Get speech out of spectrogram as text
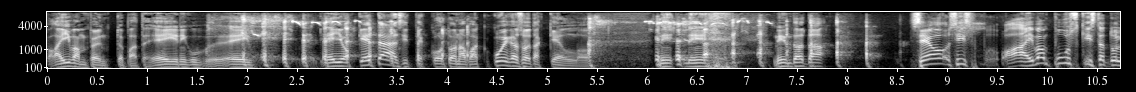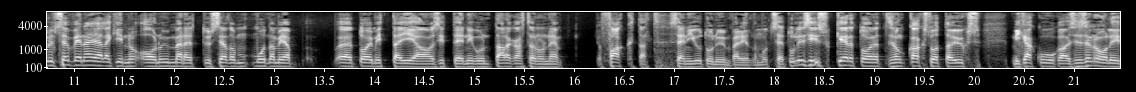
aivan pönttöpate. Ei, niinku, ei, ei ole ketään sitten kotona, vaikka kuinka soita kelloa. Ni, niin, niin tota, se on siis aivan puskista tuli nyt sen Venäjälläkin on ymmärretty. Sieltä on muutamia toimittajia on sitten niin kuin tarkastanut ne faktat sen jutun ympäriltä, mutta se tuli siis kertoa, että se on 2001, mikä kuukausi sen oli,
